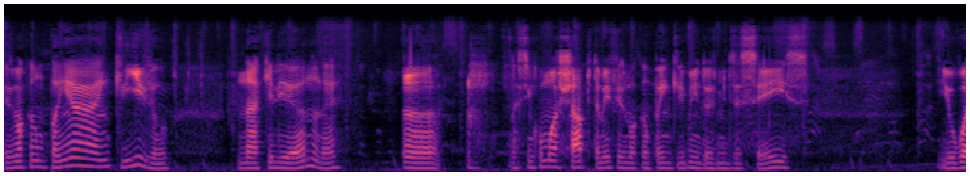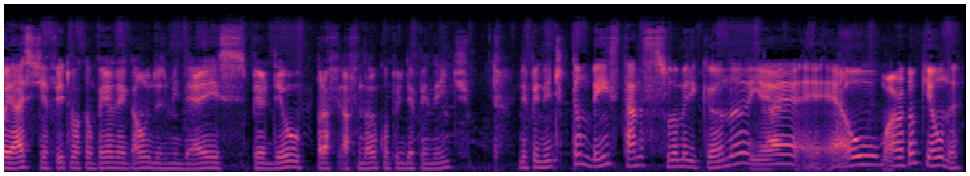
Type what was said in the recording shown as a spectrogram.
fez uma campanha incrível naquele ano, né? Ah, assim como a Chape também fez uma campanha incrível em 2016. E o Goiás tinha feito uma campanha legal em 2010, perdeu para a final contra o Independente. Independente que também está nessa Sul-Americana e é, é- é o maior campeão, né?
